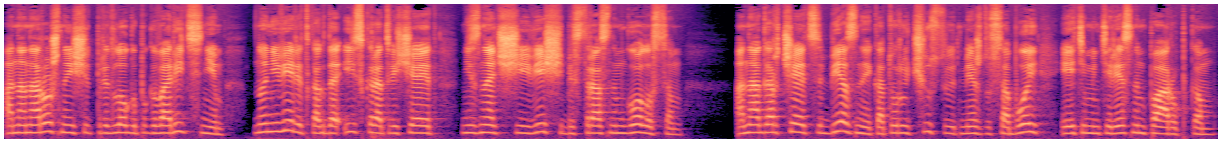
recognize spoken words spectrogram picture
Она нарочно ищет предлога поговорить с ним, но не верит, когда Искра отвечает незначащие вещи бесстрастным голосом – она огорчается бездной, которую чувствует между собой и этим интересным парубком.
